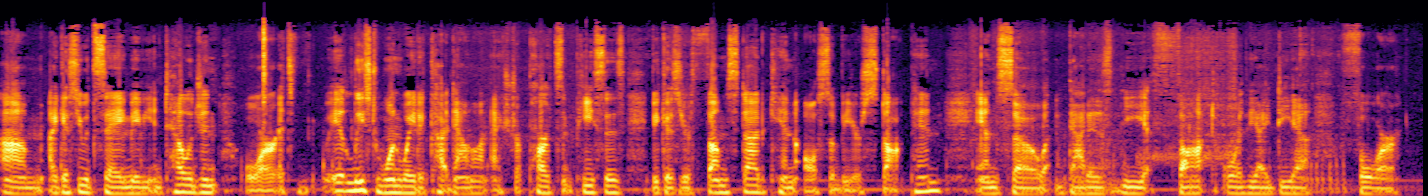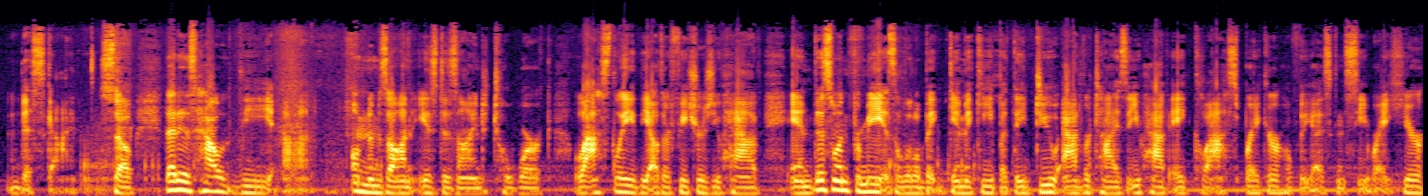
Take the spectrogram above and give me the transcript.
um, I guess you would say, maybe intelligent, or it's at least one way to cut down on extra parts and pieces because your thumb stud can also be your stop pin. And so that is the thought or the idea for this guy. So that is how the uh, Umnumzaan is designed to work. Lastly, the other features you have, and this one for me is a little bit gimmicky, but they do advertise that you have a glass breaker. Hopefully you guys can see right here.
